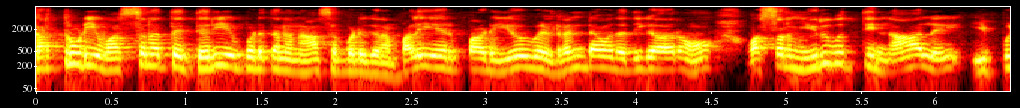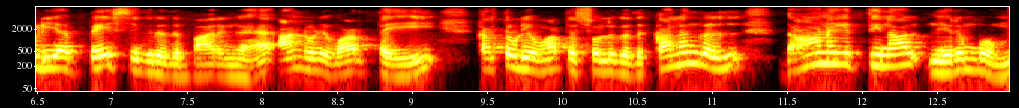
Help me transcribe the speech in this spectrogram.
கர்த்தருடைய வசனத்தை தெரியப்படுத்த நான் ஆசைப்படுகிறேன். பழைய ஏற்பாடு யோவேல் இரண்டாவது அதிகாரம் வசனம் இருபத்தி நாலு இப்படியா பேசுகிறது பாருங்க. ஆண்டுடைய வார்த்தை கர்த்தருடைய வார்த்தை சொல்லுகிறது. கலங்கள் தானயத்தினால் நிரம்பும்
